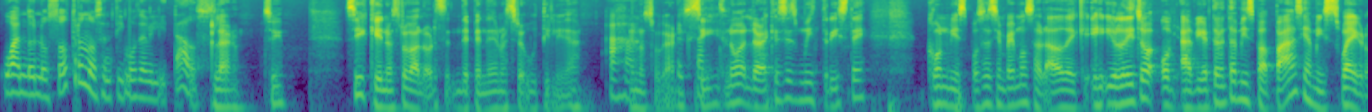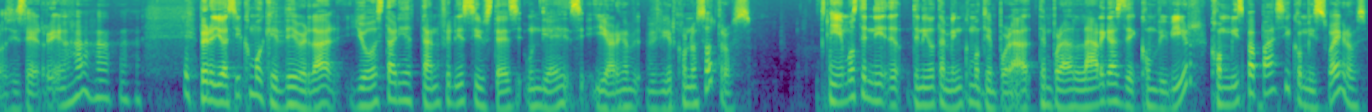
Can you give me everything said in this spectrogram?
cuando nosotros nos sentimos debilitados. Claro, sí. Sí, que nuestro valor depende de nuestra utilidad Ajá, en los hogares. Sí, no, la verdad que eso es muy triste. Con mi esposa siempre hemos hablado de que, y yo lo he dicho abiertamente a mis papás y a mis suegros, y se ríen. "Ja, ja, ja, ja". Pero yo así como que de verdad, yo estaría tan feliz si ustedes un día llegaran a vivir con nosotros. Y hemos tenido, tenido también como temporada, temporadas largas de convivir con mis papás y con mis suegros.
